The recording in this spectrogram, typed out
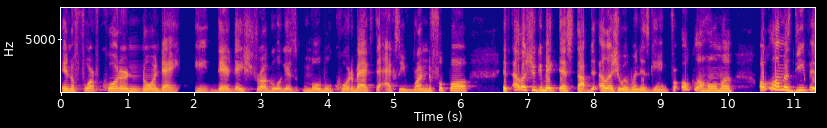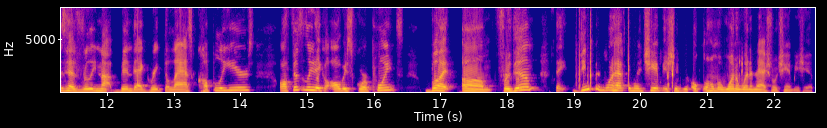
in the fourth quarter, knowing that he they they struggle against mobile quarterbacks to actually run the football. If LSU can make that stop, the LSU would win this game. For Oklahoma, Oklahoma's defense has really not been that great the last couple of years. Offensively, they can always score points, but um, for them, they defense is going to have to win championships if Oklahoma want to win a national championship.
